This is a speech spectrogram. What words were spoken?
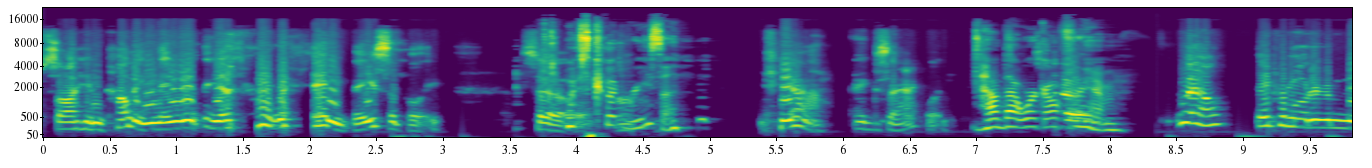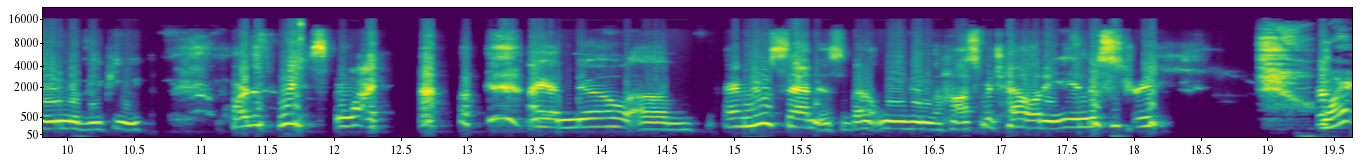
saw him coming, they went the other way, basically. So with good um, reason. Yeah, exactly. How'd that work so, out for him? Well, they promoted him, made him a VP. Part of the reason why I had no, um, I have no sadness about leaving the hospitality industry. why?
